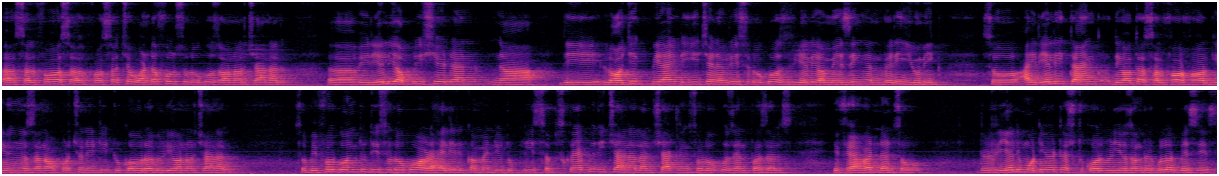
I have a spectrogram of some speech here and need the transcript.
uh, Sulphur uh, for such a wonderful Sudokus on our channel. Uh, we really appreciate and uh, the logic behind each and every Sudoku is really amazing and very unique. So I really thank the author Sulphur for giving us an opportunity to cover a video on our channel. So before going to the Sudoku, I would highly recommend you to please subscribe to the channel Unshackling Sudokus and Puzzles if you haven't done so. It will really motivate us to cover videos on regular basis.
